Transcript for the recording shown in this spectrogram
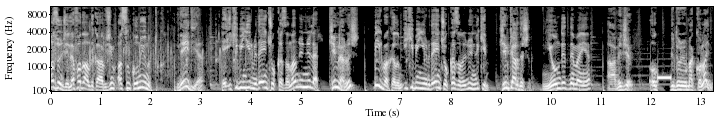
Az önce lafa daldık abicim. Asıl konuyu unuttuk. Neydi ya? E 2020'de en çok kazanan ünlüler. Kimlermiş? Bil bakalım 2020'de en çok kazanan ünlü kim? Kim kardeşim? Niye onu dedin hemen ya? Abicim o doyurmak kolay mı?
